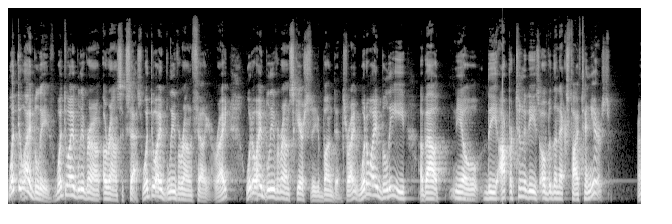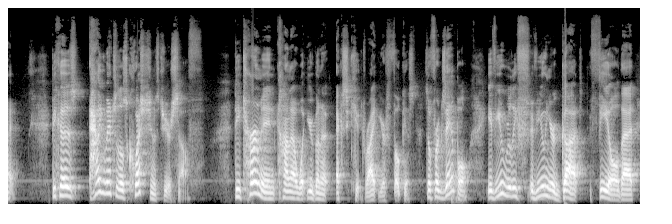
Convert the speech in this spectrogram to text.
What do I believe? What do I believe around, around success? What do I believe around failure? Right? What do I believe around scarcity, abundance? Right? What do I believe about you know the opportunities over the next five, ten years? Right? Because how you answer those questions to yourself determine kind of what you're going to execute. Right? Your focus. So, for example, if you really, if you and your gut feel that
